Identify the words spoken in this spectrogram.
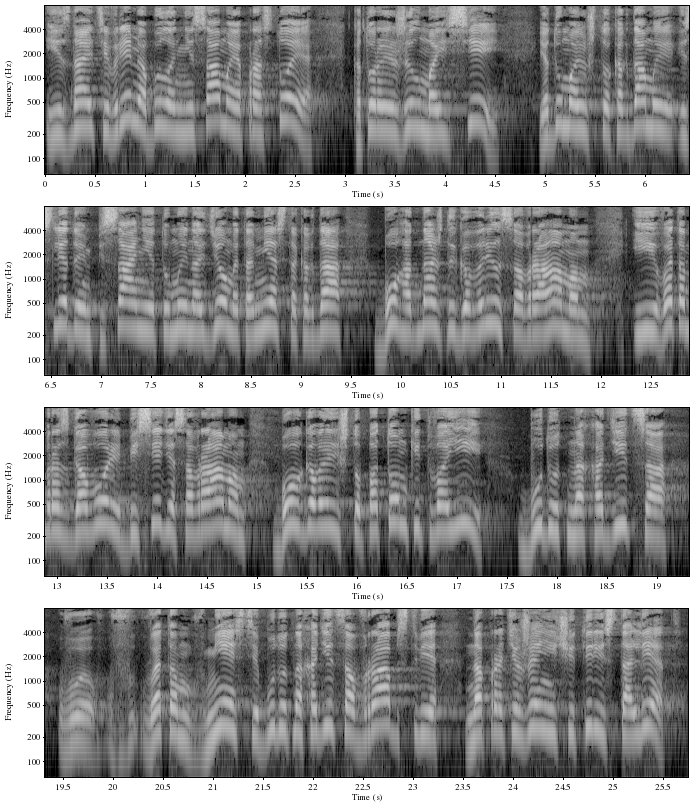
и знаете, время было не самое простое, которое жил Моисей – я думаю, что когда мы исследуем Писание, то мы найдем это место, когда Бог однажды говорил с Авраамом, и в этом разговоре, беседе с Авраамом, Бог говорит, что потомки твои будут находиться в, в, в этом вместе, будут находиться в рабстве на протяжении 400 лет –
